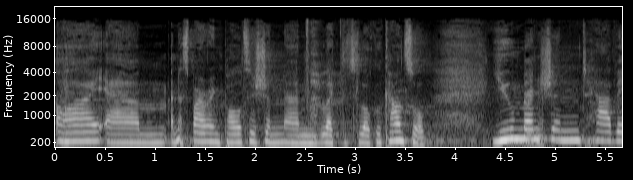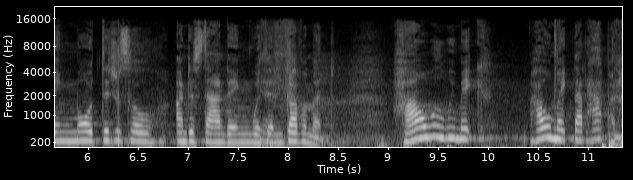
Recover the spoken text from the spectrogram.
I am an aspiring politician and elected to local council. You mentioned having more digital understanding within Yes. government. How will we make how will make that happen?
